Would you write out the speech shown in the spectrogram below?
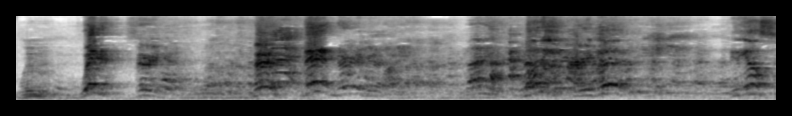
Women. Women! Very good. Men! Men! Very good. Money! Money. Very good. Anything else?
